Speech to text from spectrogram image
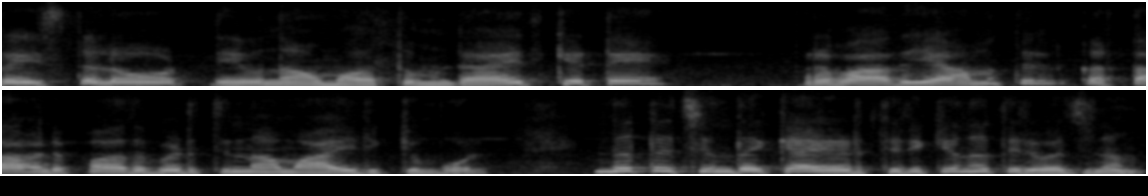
ക്രൈസ്തലോ ദൈവനാമത്വം ഉണ്ടായിരിക്കട്ടെ പ്രഭാതയാമത്തിൽ കർത്താവിന്റെ പാതപ്പെടുത്തി നാം ആയിരിക്കുമ്പോൾ ഇന്നത്തെ ചിന്തയ്ക്കായി എടുത്തിരിക്കുന്ന തിരുവചനം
